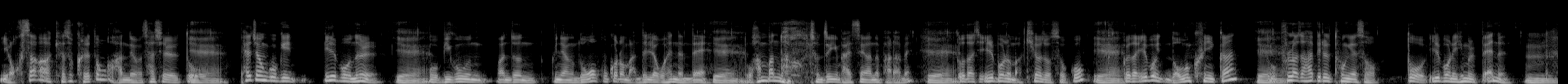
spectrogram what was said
이 역사가 계속 그랬던 것 같네요. 사실 또 예. 패전국인 일본을 예. 뭐 미국은 완전 그냥 농업 국가로 만들려고 했는데 예. 또 한반도 전쟁이 발생하는 바람에 예. 또 다시 일본을 막 키워줬었고 예. 그러다 일본이 너무 크니까 예. 또 플라자 합의를 통해서 또 일본의 힘을 빼는 음.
